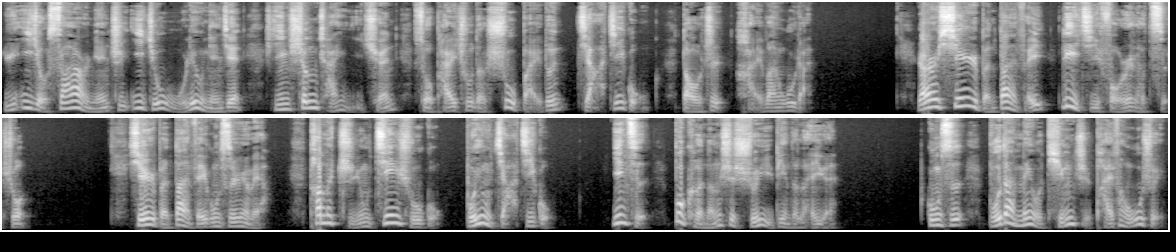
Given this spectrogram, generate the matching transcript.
于一九三二年至一九五六年间，因生产乙醛所排出的数百吨甲基汞，导致海湾污染。然而，新日本氮肥立即否认了此说。新日本氮肥公司认为啊，他们只用金属汞，不用甲基汞，因此不可能是水俣病的来源。公司不但没有停止排放污水，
